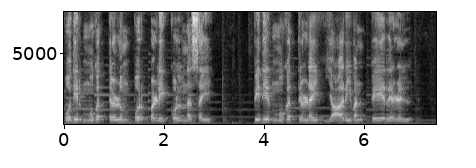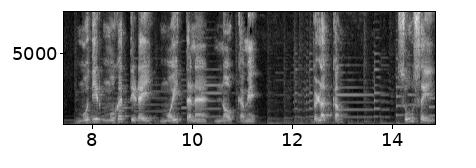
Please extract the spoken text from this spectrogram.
பொதிர் முகத்தெழும் பொற்பழி கொல் நசை பிதிர் முகத்திளை யாரிவன் பேரெழில் முதிர் முகத்திடை மொய்த்தன நோக்கமே. விளக்கம். சூசை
